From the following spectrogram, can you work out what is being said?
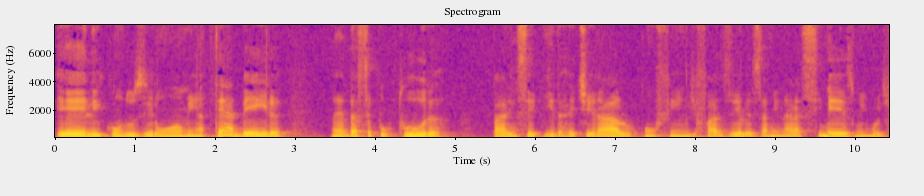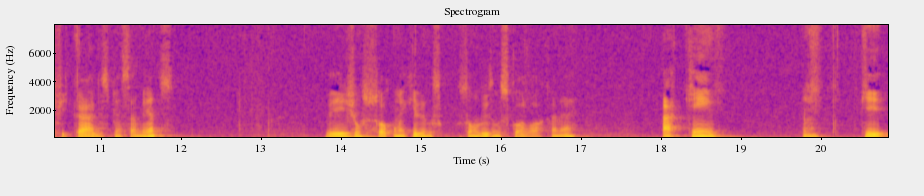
ele conduzir um homem até a beira né, da sepultura para em seguida retirá-lo com o fim de fazê-lo examinar a si mesmo e modificar-lhe os pensamentos? Vejam só como é que ele nos, São Luís nos coloca, né? A quem que,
